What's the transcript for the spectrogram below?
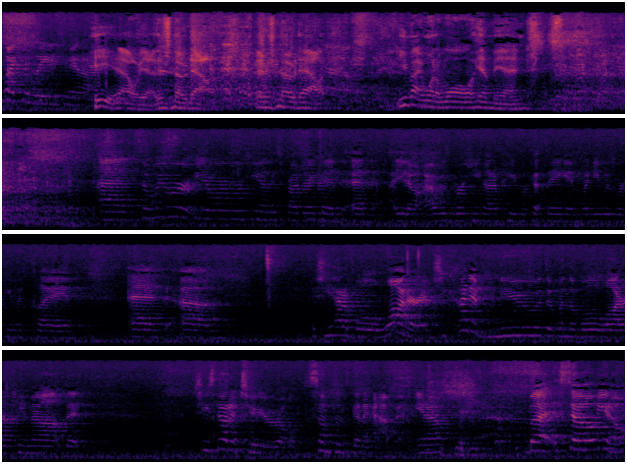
quite the ladies' man. He, oh, yeah, there's no doubt. There's no doubt. You might want to wall him in. And so we were, you know, we were working on this project, and, and you know, I was working on a paper cut thing, and Wendy was working with clay, and and um, she had a bowl of water, and she kind of knew that when the bowl of water came out that she's got a two-year-old, something's going to happen, you know. but so you know,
